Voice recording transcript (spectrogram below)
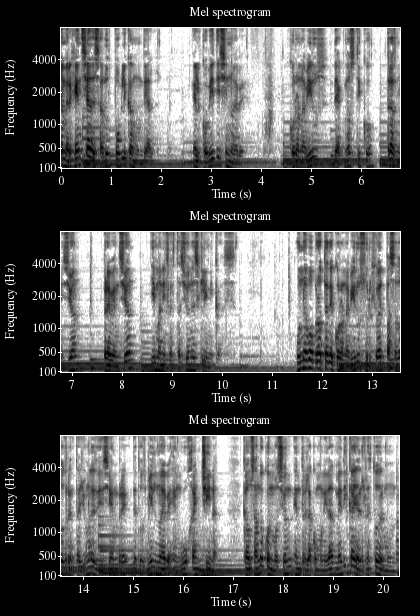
emergencia de salud pública mundial. El COVID-19. Coronavirus, diagnóstico, transmisión, prevención y manifestaciones clínicas. Un nuevo brote de coronavirus surgió el pasado 31 de diciembre de 2009 en Wuhan, China, causando conmoción entre la comunidad médica y el resto del mundo.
